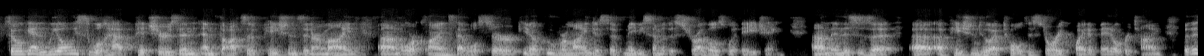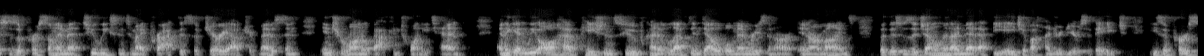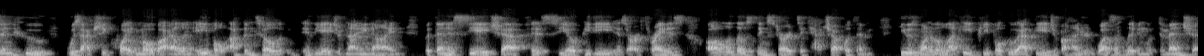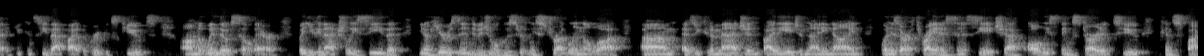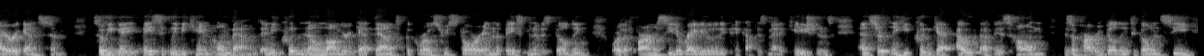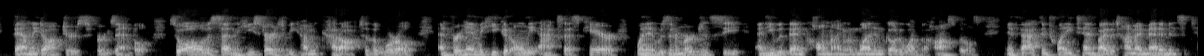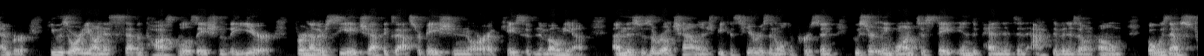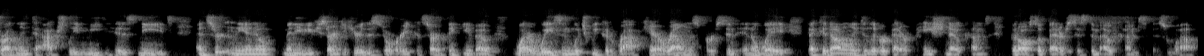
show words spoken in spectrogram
So again, we always will have pictures and, and thoughts of patients in our mind um, or clients that we'll serve, you know, who remind us of maybe some of the struggles with aging. Um, and this is a, a, a, patient who I've told his story quite a bit over time, but this is a person I met two weeks into my practice of geriatric medicine in Toronto back in 2010. And again, we all have patients who've kind of left indelible memories in our in our minds. But this was a gentleman I met at the age of 100 years of age. He's a person who was actually quite mobile and able up until the age of 99, but then his CHF, his COPD, his arthritis, all of those things started to catch up with him. He was one of the lucky people who, at the age of 100, wasn't living with dementia. You can see that by the Rubik's Cubes on the windowsill there. But you can actually see that, you know, here is an individual who's certainly struggling a lot, um, as you can imagine, by the age of 99 when his arthritis and his CHF, all these things started to conspire against him. So he basically became homebound and he couldn't no longer get down to the grocery store in the basement of his building or the pharmacy to regularly pick up his medications. And certainly he couldn't get out of his home, his apartment building, to go and see family doctors, for example. So all of a sudden, he started to become cut off to the world. And for him, he could only access care when it was an emergency and he would then call 911 and go to one of the hospitals. In fact, in 2010, by the time I met him in September, he was already on his seventh hospitalization of the year for another CHF exacerbation or a case of pneumonia. And this was a real challenge because here is an older person who certainly wanted to stay independent and active in his own home, but was now struggling to actually meet his needs. And certainly, I know many of you starting to hear this story could start thinking about what are ways in which we could wrap care around this person in a way that could not only deliver better patient outcomes, but also better system outcomes as well.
